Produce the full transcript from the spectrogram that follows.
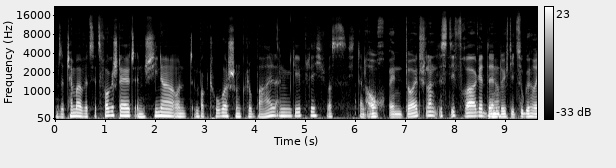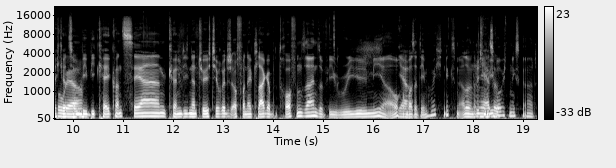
im September wird es jetzt vorgestellt in China und im Oktober schon global angeblich, was ich dann auch. Auch in Deutschland ist die Frage, denn Ja. durch die Zugehörigkeit Oh, ja. zum BBK-Konzern können die natürlich theoretisch auch von der Klage betroffen sein, so wie Realme auch. Ja. Aber seitdem habe ich nichts mehr. Also in Richtung Ja, also- Vivo habe ich noch nichts gehört.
